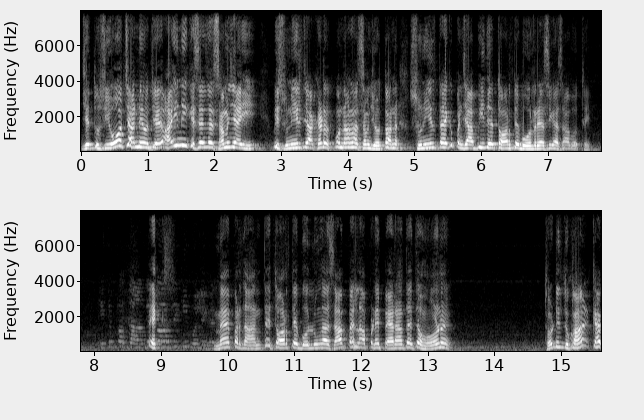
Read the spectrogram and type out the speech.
ਜੇ ਤੁਸੀਂ ਉਹ ਚਾਹੁੰਦੇ ਹੋ ਜੇ ਆਈ ਨਹੀਂ ਕਿਸੇ ਦੇ ਸਮਝ ਆਈ ਵੀ ਸੁਨੀਲ ਜਾਖੜ ਉਹਨਾਂ ਨਾਲ ਸਮਝੌਤਾ ਸੁਨੀਲ ਤਾਂ ਇੱਕ ਪੰਜਾਬੀ ਦੇ ਤੌਰ ਤੇ ਬੋਲ ਰਿਹਾ ਸੀਗਾ ਸਾਹਿਬ ਉੱਥੇ। ਇੱਕ ਮੈਂ ਪ੍ਰਧਾਨ ਦੇ ਤੌਰ ਤੇ ਬੋਲੂੰਗਾ ਸਾਹਿਬ, ਪਹਿਲਾਂ ਆਪਣੇ ਪੈਰਾਂ ਤੇ ਤਾਂ ਹੋਣ। ਤੁਹਾਡੀ ਦੁਕਾਨ ਕਹ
